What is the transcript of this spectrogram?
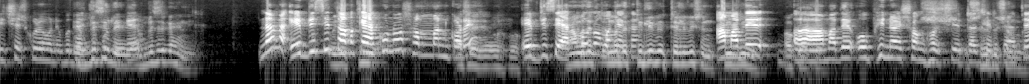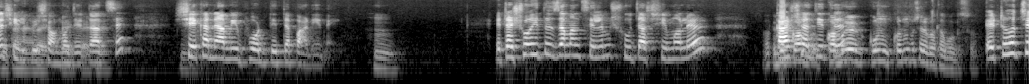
বিশেষ করে উনি বোধহয় এফডিসি কাহিনী? না না এফডিসি তো আমাকে এখনও সম্মান করে। আচ্ছা, আচ্ছা। এফডিসি এখনও আমাকে আমাদের টেলিভিশন, আমাদের আমাদের অভিনয় সংঘ যেটা শিল্পী যেটা আছে যেটা, শিল্পী হ্যাঁ, সংঘ যেটা আছে সেখানে আমি ভোট দিতে পারি নাই। এটা শহীদুজ্জামান সেলিম সুজাত শিমলের কোন কোন বছরের কথা বলছো? এটা হচ্ছে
